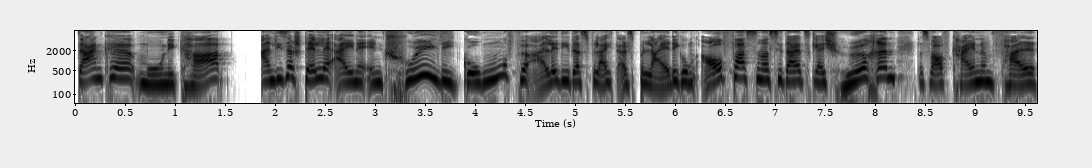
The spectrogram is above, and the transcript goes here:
Danke, Monika. An dieser Stelle eine Entschuldigung für alle, die das vielleicht als Beleidigung auffassen, was Sie da jetzt gleich hören. Das war auf keinen Fall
